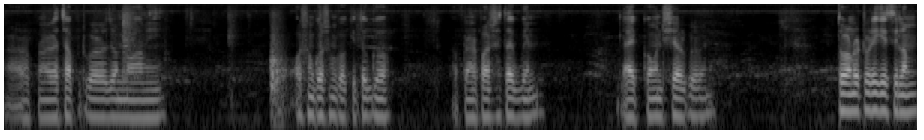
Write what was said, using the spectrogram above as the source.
আর আপনারা সাপোর্ট করার জন্য আমি অসংখ্য অসংখ্য কৃতজ্ঞ। আপনার পাশে থাকবেন। লাইক কমেন্ট শেয়ার করবেন। তো আমরা টুরে গেছিলাম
